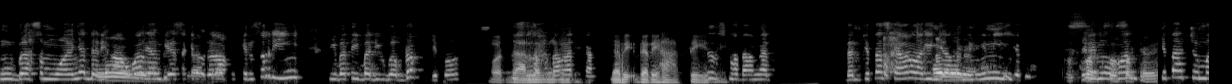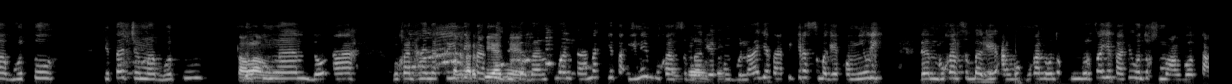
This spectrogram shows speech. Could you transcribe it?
Ngubah semuanya dari Oh, awal yang biasa kita udah berat. lakuin sering, tiba-tiba diubah brek gitu. Oh, dalam susah banget kan. dari dari hati Itu ini. susah banget. Dan kita sekarang lagi jalanin ini gitu. Jadi mohon kita cuma butuh kita cuma butuh Tolong. dukungan, doa, bukan hanya kritik tapi juga bantuan karena kita ini bukan Betul, sebagai betul. pengguna aja tapi kita sebagai pemilik dan bukan sebagai anggota bukan untuk pengurus saja tapi untuk semua anggota.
